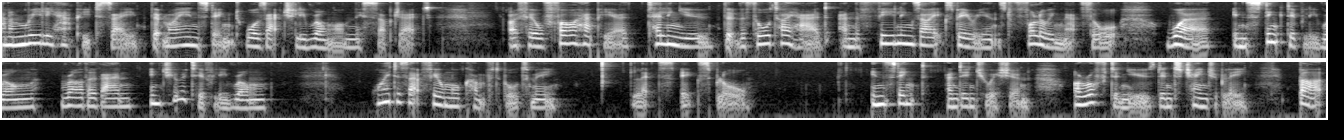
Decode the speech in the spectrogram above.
and I'm really happy to say that my instinct was actually wrong on this subject. I feel far happier telling you that the thought I had and the feelings I experienced following that thought were instinctively wrong rather than intuitively wrong. Why does that feel more comfortable to me? Let's explore. Instinct and intuition are often used interchangeably, but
